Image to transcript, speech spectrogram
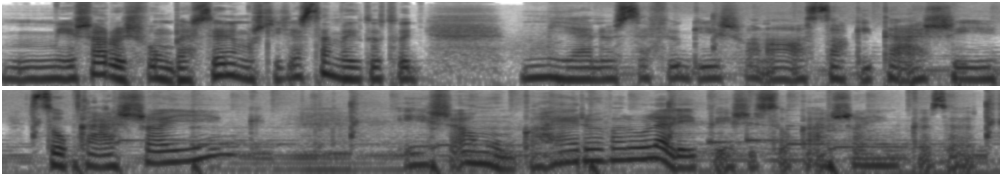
Mi és arról is fogunk beszélni, most így eszembe jutott, hogy milyen összefüggés van a szakítási szokásaink és a munkahelyről való lelépési szokásaink között.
